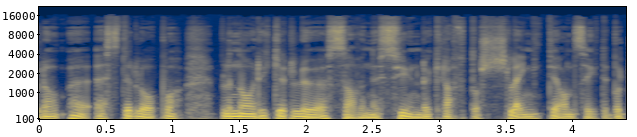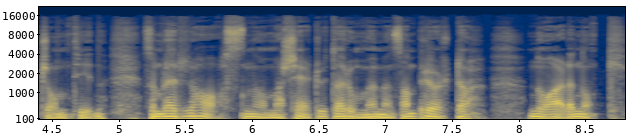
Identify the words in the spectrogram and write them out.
Lå, eh, Ester lå på, ble nå rykket løs av en usynlig kraft og slengt i ansiktet på John Teed, som ble rasende og marsjerte ut av rommet mens han brølte. Nå er det nok.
